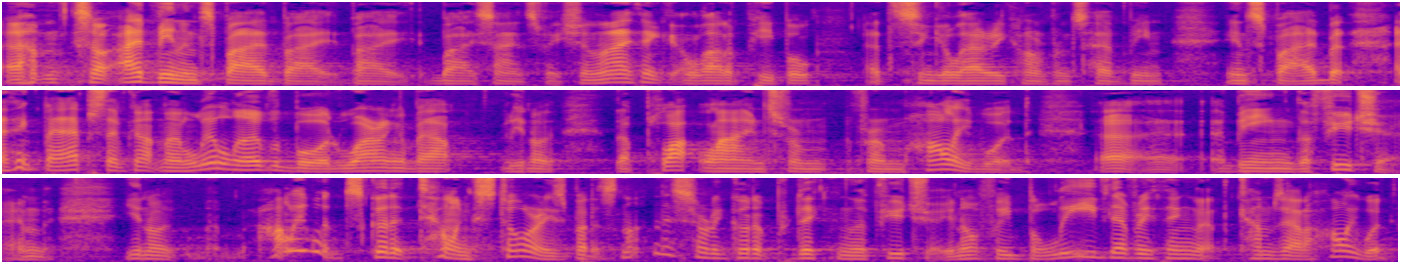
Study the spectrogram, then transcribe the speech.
Um, so I've been inspired by, by, by science fiction, and I think a lot of people at the Singularity Conference have been inspired, but I think perhaps they've gotten a little overboard worrying about you know the plot lines from, from Hollywood uh, uh being the future. And you know, Hollywood's good at telling stories, but it's not necessarily good at predicting the future. You know, if we believed everything that comes out of Hollywood,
